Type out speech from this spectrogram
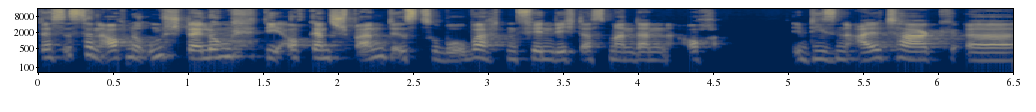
das ist dann auch eine Umstellung, die auch ganz spannend ist zu beobachten, finde ich, dass man dann auch diesen Alltag äh,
